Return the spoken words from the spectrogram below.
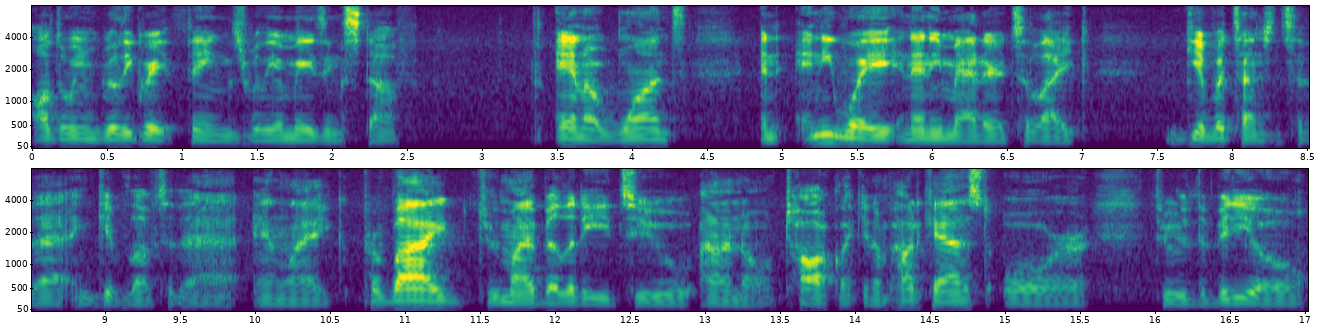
all doing really great things, really amazing stuff. And I want in any way, in any matter, to like give attention to that and give love to that and like provide through my ability to, I don't know, talk like in a podcast or through the video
